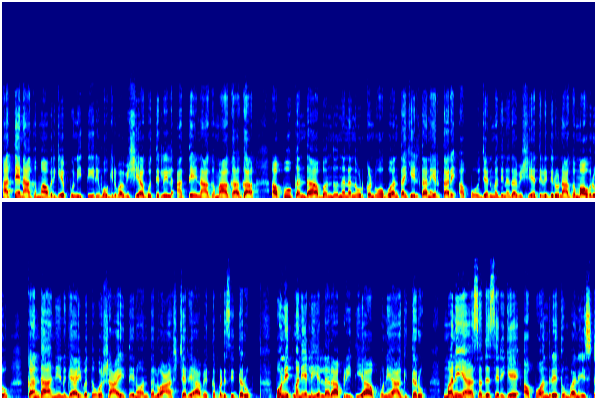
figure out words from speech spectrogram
ಅತ್ತೆ ನಾಗಮ್ಮ ಅವರಿಗೆ ಪುನಿ ತೀರಿ ಹೋಗಿರುವ ವಿಷಯ ಗೊತ್ತಿರಲಿಲ್ಲ. ಅತ್ತೆ ನಾಗಮ್ಮ ಆಗಾಗ ಅಪ್ಪು ಕಂದ ಬಂದು ನನ್ನ ನೋಡ್ಕೊಂಡು ಹೋಗು ಅಂತ ಹೇಳ್ತಾನೆ ಇರ್ತಾರೆ. ಅಪ್ಪು ಜನ್ಮದಿನದ ವಿಷಯ ತಿಳಿದಿರೋ ನಾಗಮ್ಮ ಅವರು, ಕಂದ, ನಿನಗೆ ಐವತ್ತು ವರ್ಷ ಆಯಿತೇನೋ ಅಂತಲೂ ಆಶ್ಚರ್ಯ ವ್ಯಕ್ತಪಡಿಸಿದ್ದರು. ಪುನೀತ್ ಮನೆಯಲ್ಲಿ ಎಲ್ಲರ ಪ್ರೀತಿಯ ಅಪ್ಪುನೇ ಆಗಿದ್ದರು. ಮನೆಯ ಸದಸ್ಯರಿಗೆ ಅಪ್ಪು ಅಂದರೆ ತುಂಬಾ ಇಷ್ಟ.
